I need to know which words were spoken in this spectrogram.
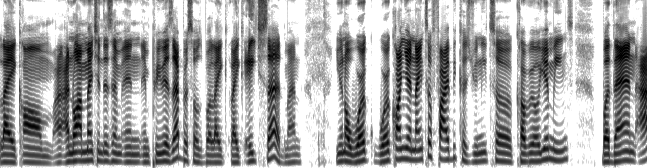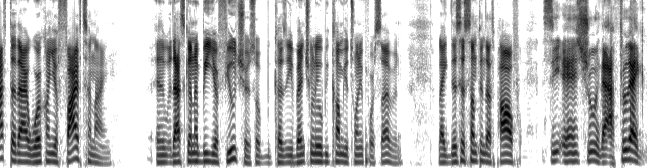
Like um, I, I know I mentioned this in, in, in previous episodes, but like like H said, man, you know, work work on your nine to five because you need to cover all your means. But then after that, work on your five to nine, and that's gonna be your future. So because eventually it will become your twenty four seven. Like this is something that's powerful. See, and it's true that I feel like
